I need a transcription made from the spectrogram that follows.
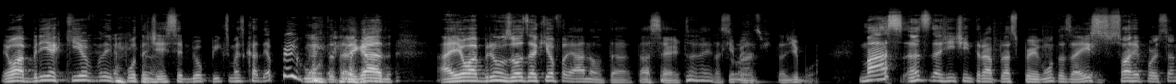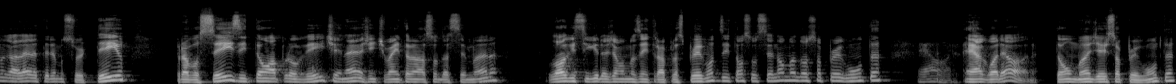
eu abri aqui, eu falei, puta, a gente recebeu o Pix, mas cadê a pergunta, tá ligado? Aí eu abri uns outros aqui, eu falei, ah, não, tá, tá certo, tá aqui suave. mesmo, tá de boa. Mas, antes da gente entrar para as perguntas aí, só reforçando, galera, teremos sorteio para vocês, então aproveite, né? A gente vai entrar na ação da semana. Logo em seguida já vamos entrar para as perguntas. Então, se você não mandou sua pergunta, É a hora. é agora é a hora. Então mande aí sua pergunta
